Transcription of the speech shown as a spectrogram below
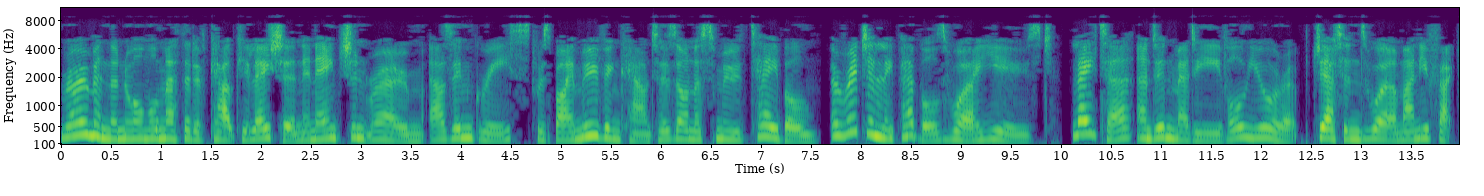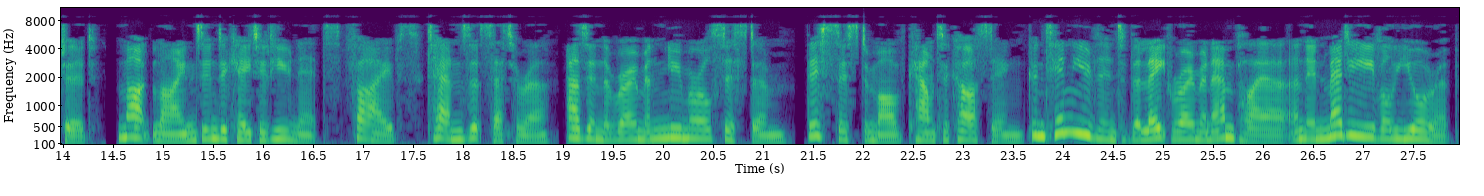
Roman The normal method of calculation in ancient Rome, as in Greece, was by moving counters on a smooth table. Originally pebbles were used. Later, and in medieval Europe, jettons were manufactured. Marked lines indicated units, fives, tens etc., as in the Roman numeral system. This system of countercasting continued into the late Roman Empire and in medieval Europe,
